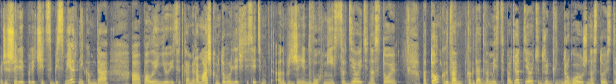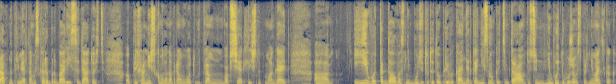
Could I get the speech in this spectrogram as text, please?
решили полечиться бессмертником, да, а, полынью и цветками ромашками, то вы лечитесь этим на протяжении двух месяцев, делаете настои. Потом, когда, когда два месяца пройдет, делайте друг, другой уже настой из трав, например, там из коры барбарисы, да, то есть э, при хроническом вот она прям вот прям вообще отлично помогает. И вот тогда у вас не будет вот этого привыкания организма к этим травам, то есть он не будет их уже воспринимать как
